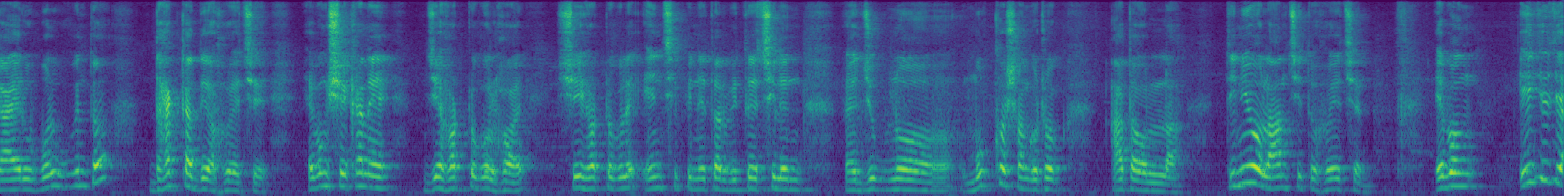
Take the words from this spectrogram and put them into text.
গায়ের উপরেও কিন্তু ধাক্কা দেওয়া হয়েছে এবং সেখানে যে হট্টগোল হয়, সেই হট্টগোলে এনসিপি নেতার ভিতরে ছিলেন যুগ্ম মুখ্য সংগঠক আতাউল্লাহ। তিনিও লাঞ্ছিত হয়েছেন। এবং এই যে যে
